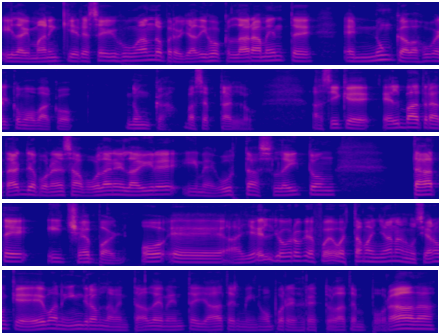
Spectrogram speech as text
y Eli Manning quiere seguir jugando, pero ya dijo claramente, él nunca va a jugar como backup, nunca va a aceptarlo. Así que él va a tratar de poner esa bola en el aire y me gusta Slayton, Tate y Shepard. O, eh, ayer yo creo que fue, o esta mañana anunciaron que Evan Ingram lamentablemente ya terminó por el resto de la temporada.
